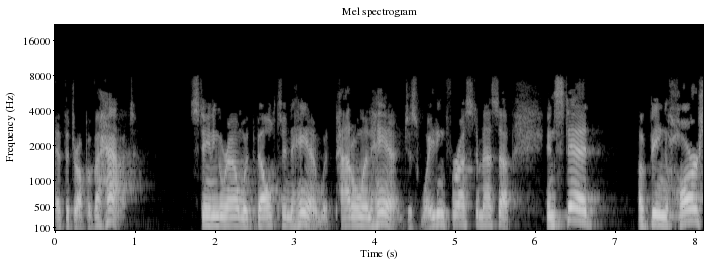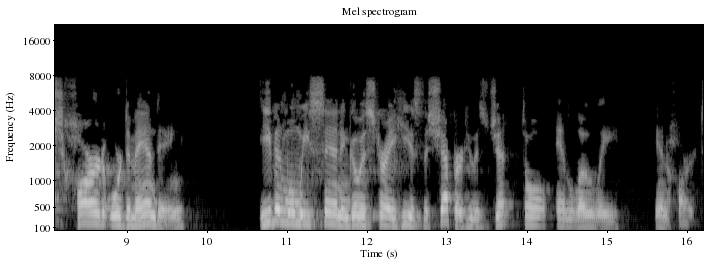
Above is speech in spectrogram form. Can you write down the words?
at the drop of a hat, standing around with belt in hand, with paddle in hand, just waiting for us to mess up. Instead of being harsh, hard, or demanding, even when we sin and go astray, he is the shepherd who is gentle and lowly in heart.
